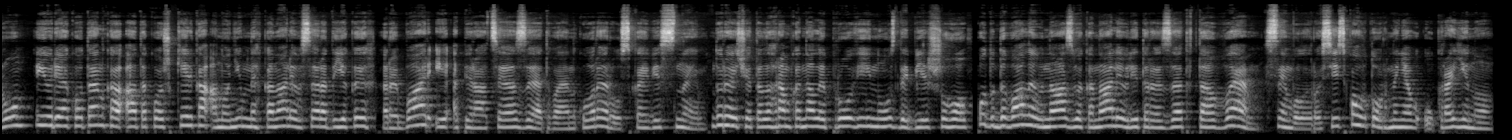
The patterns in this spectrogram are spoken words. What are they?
Сьогодні.ру, Юрія Котенка, а також кілька анонімних каналів, серед яких Рибар і Операція Z воєнкори Руської вісни. До речі, телеграм-канали про війну здебільшого пододавали в назви каналів літери Z та В, символи російського вторгнення в Україну.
